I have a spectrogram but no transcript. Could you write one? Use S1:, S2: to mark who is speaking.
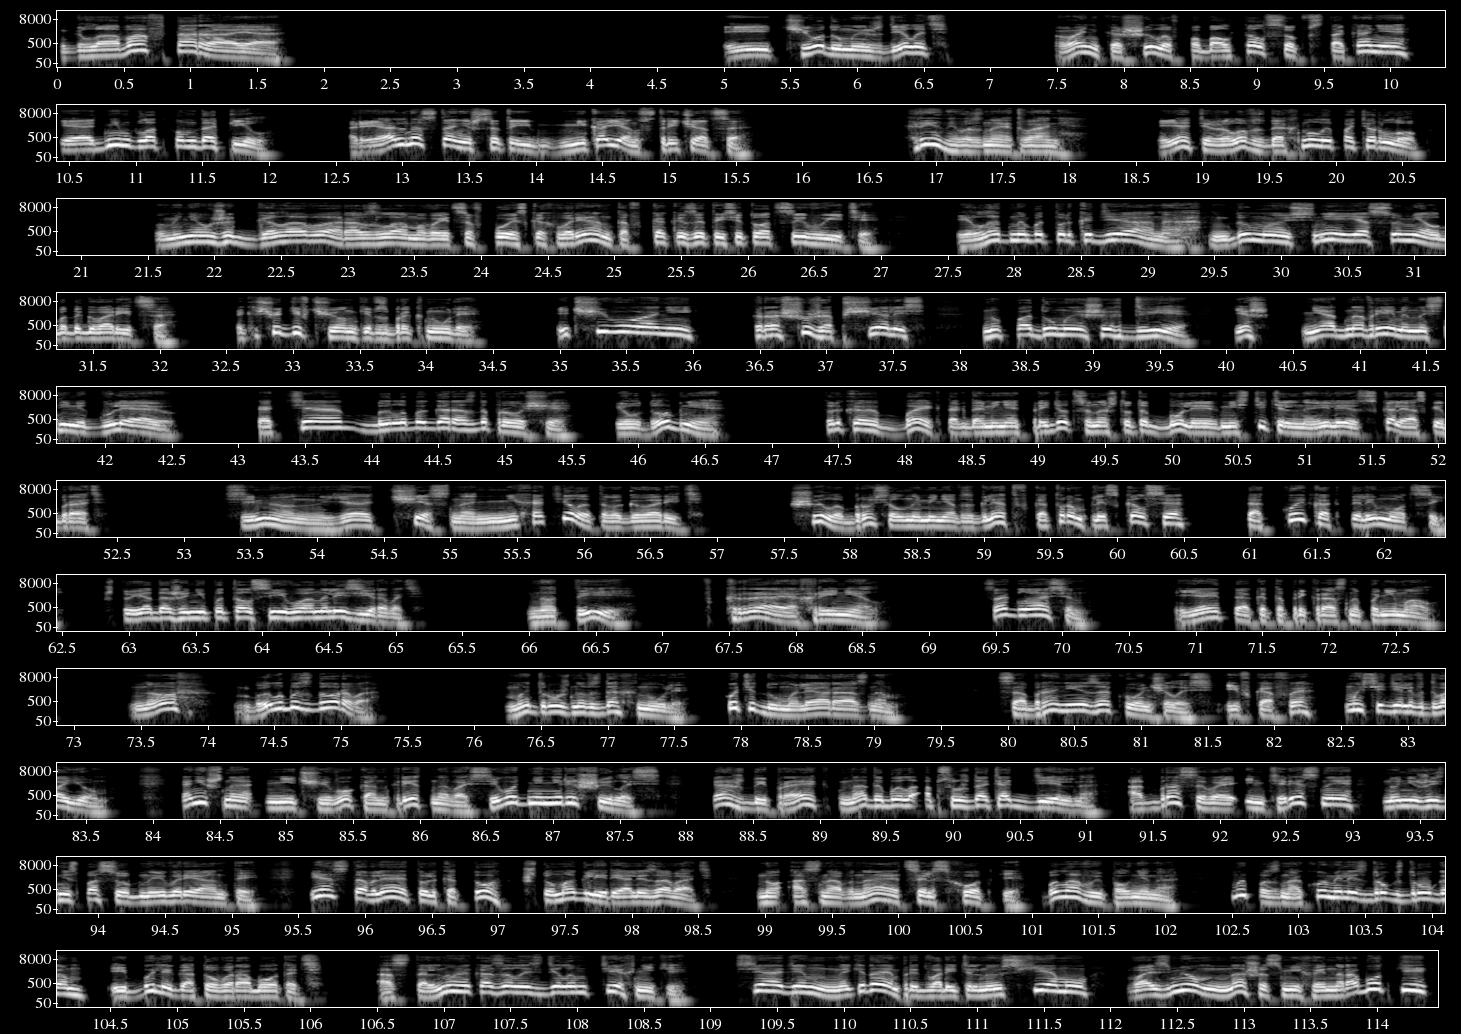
S1: Глава вторая «И чего думаешь делать?» Ванька Шилов поболтал сок в стакане и одним глотком допил. «Реально станешь с этой Микоян встречаться?» «Хрен его знает, Вань». Я тяжело вздохнул и потер лоб. У меня уже голова разламывается в поисках вариантов, как из этой ситуации выйти. И ладно бы только Диана, думаю, с ней я сумел бы договориться. Так еще девчонки взбрыкнули. И чего они? Хорошо же общались. Ну, подумаешь, их две. Я ж не одновременно с ними гуляю. Хотя было бы гораздо проще и удобнее. Только байк тогда менять придется на что-то более вместительное или с коляской брать. Семен, я честно не хотел этого говорить. Шило бросил на меня взгляд, в котором плескался такой коктейль эмоций, что я даже не пытался его анализировать. Но ты в край охренел. Согласен. Я и так это прекрасно понимал. Но было бы здорово. Мы дружно вздохнули, хоть и думали о разном. Собрание закончилось, и в кафе мы сидели вдвоем. Конечно, ничего конкретного сегодня не решилось. Каждый проект надо было обсуждать отдельно, отбрасывая интересные, но не жизнеспособные варианты и оставляя только то, что могли реализовать. Но основная цель сходки была выполнена — мы познакомились друг с другом и были готовы работать. Остальное казалось делом техники. Сядем, накидаем предварительную схему, возьмем наши с Михой наработки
